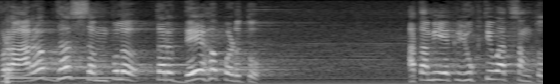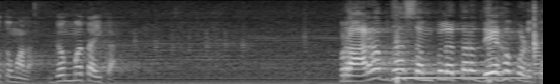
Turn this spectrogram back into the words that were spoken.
प्रारब्ध संपलं तर देह पडतो. आता मी एक युक्तिवाद सांगतो तुम्हाला. गंमत ऐका. प्रारब्ध संपलं तर देह पडतो.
